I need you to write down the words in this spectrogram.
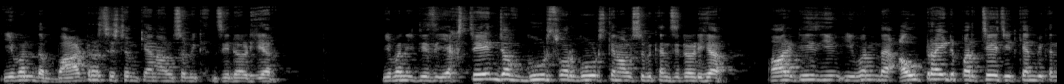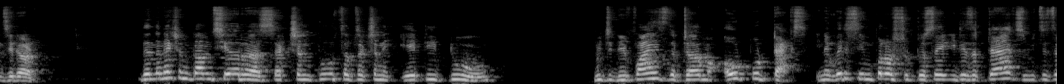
Even the barter system can also be considered here. Even it is exchange of goods for goods can also be considered here. Or it is even the outright purchase it can be considered then the next one comes here, uh, section 2, subsection 82, which defines the term output tax. In a very simple or to say, it is a tax which is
